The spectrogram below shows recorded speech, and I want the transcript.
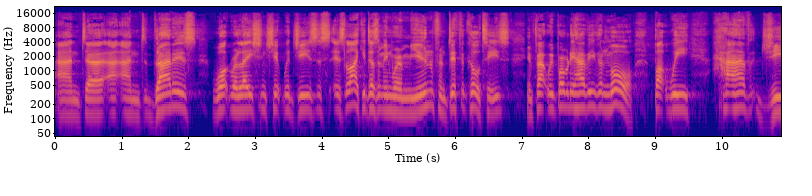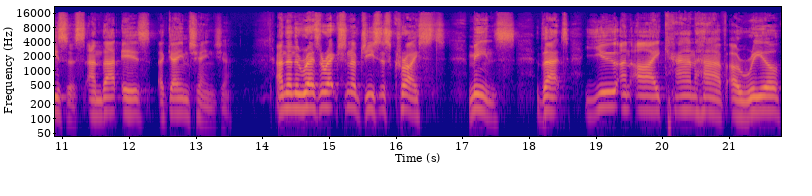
And, uh, and that is what relationship with Jesus is like. It doesn't mean we're immune from difficulties. In fact, we probably have even more. But we have Jesus, and that is a game changer. And then the resurrection of Jesus Christ means that you and I can have a real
